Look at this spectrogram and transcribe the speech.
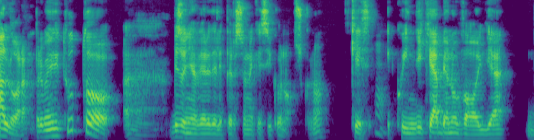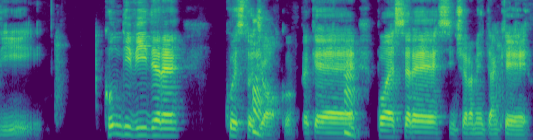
Allora, prima di tutto uh, bisogna avere delle persone che si conoscono che, mm. e quindi che abbiano voglia di condividere questo mm. gioco, perché mm. può essere sinceramente anche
